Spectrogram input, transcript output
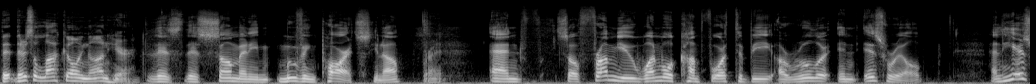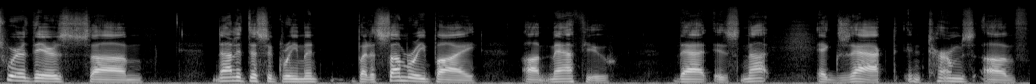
th- there's a lot going on here. There's there's so many moving parts, you know. Right. And f- so from you, one will come forth to be a ruler in Israel. And here's where there's um, not a disagreement, but a summary by uh, Matthew that is not exact in terms of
